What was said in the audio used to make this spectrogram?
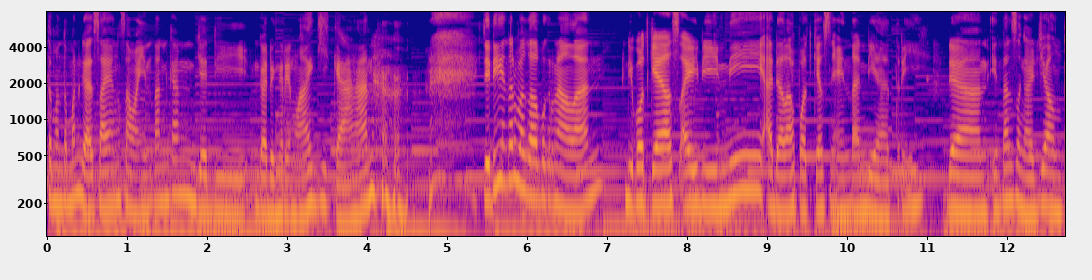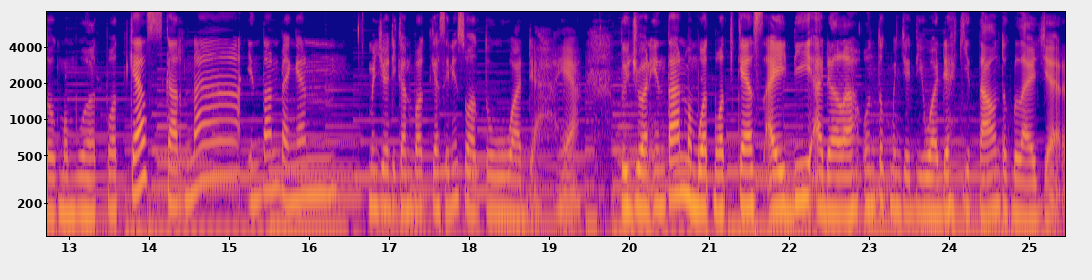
teman-teman nggak sayang sama Intan kan jadi nggak dengerin lagi kan. jadi Intan bakal perkenalan di podcast ID ini adalah podcastnya Intan Diatri dan Intan sengaja untuk membuat podcast karena Intan pengen menjadikan podcast ini suatu wadah ya. Tujuan Intan membuat podcast ID adalah untuk menjadi wadah kita untuk belajar.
